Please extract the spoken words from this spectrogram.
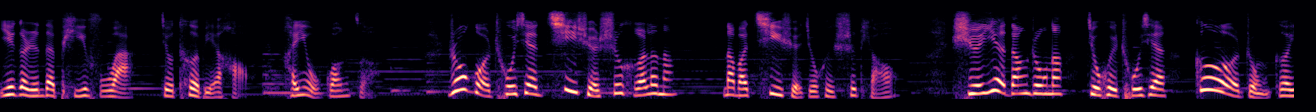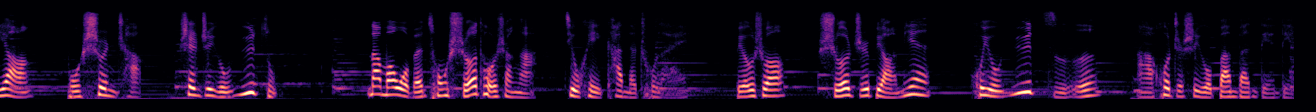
一个人的皮肤啊，就特别好，很有光泽。如果出现气血失和了呢，那么气血就会失调。血液当中呢，就会出现各种各样不顺畅，甚至有瘀阻。那么我们从舌头上啊，就可以看得出来，比如说舌质表面会有瘀紫啊，或者是有斑斑点点，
